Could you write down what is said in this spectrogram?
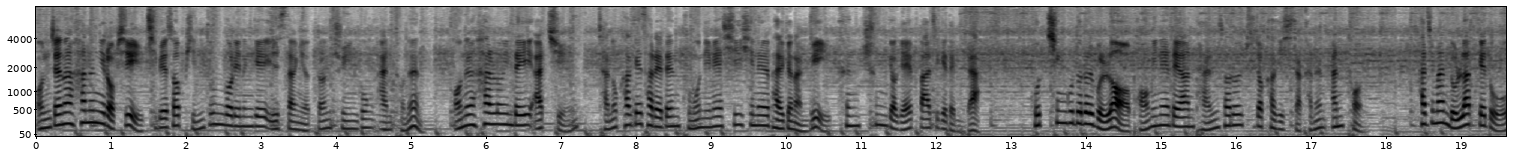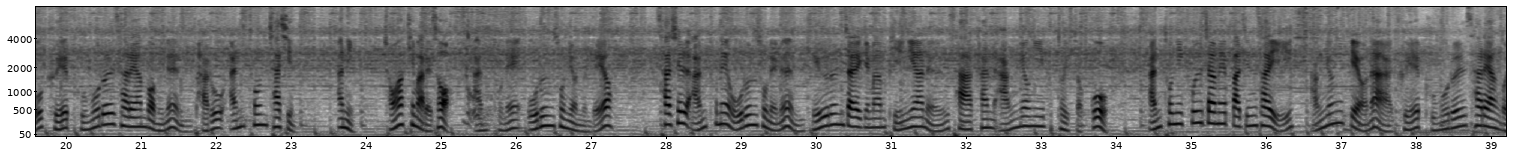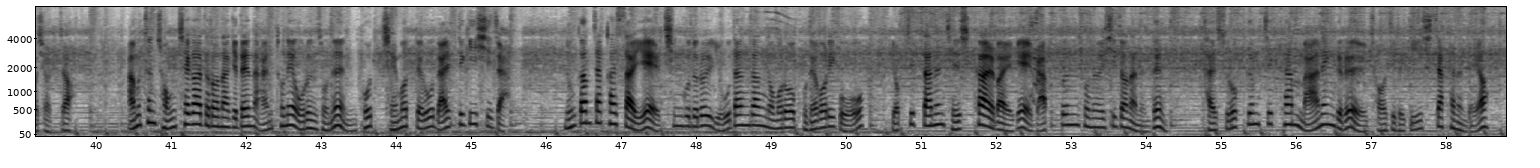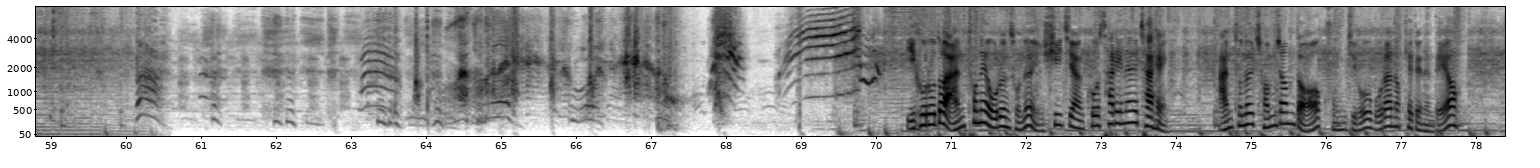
언제나 하는 일 없이 집에서 빈둥거리는 게 일상이었던 주인공 안토는 어느 할로윈데이 아침 잔혹하게 살해된 부모님의 시신을 발견한 뒤 큰 충격에 빠지게 됩니다. 곧 친구들을 불러 범인에 대한 단서를 추적하기 시작하는 안톤. 하지만 놀랍게도 그의 부모를 살해한 범인은 바로 안톤 자신. 아니, 정확히 말해서 안톤의 오른손이었는데요. 사실 안톤의 오른손에는 게으른 자에게만 빙의하는 사악한 악령이 붙어 있었고 안톤이 꿀잠에 빠진 사이 악령이 깨어나 그의 부모를 살해한 것이었죠. 아무튼 정체가 드러나게 된 안톤의 오른손은 곧 제멋대로 날뛰기 시작. 눈 깜짝할 사이에 친구들을 요단강 너머로 보내버리고 옆집 사는 제시카 알바에게 나쁜 손을 시전하는 등 갈수록 끔찍한 만행들을 저지르기 시작하는데요. 이후로도 안톤의 오른손은 쉬지 않고 살인을 자행. 안톤을 점점 더 궁지로 몰아넣게 되는데요.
